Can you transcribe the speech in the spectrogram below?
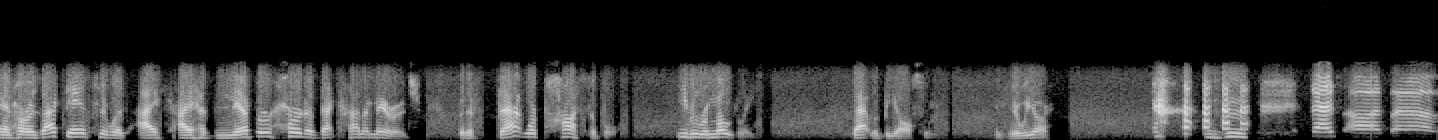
and her exact answer was, "I I have never heard of that kind of marriage, but if that were possible, even remotely, that would be awesome." And here we are. Mhm. That's awesome.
